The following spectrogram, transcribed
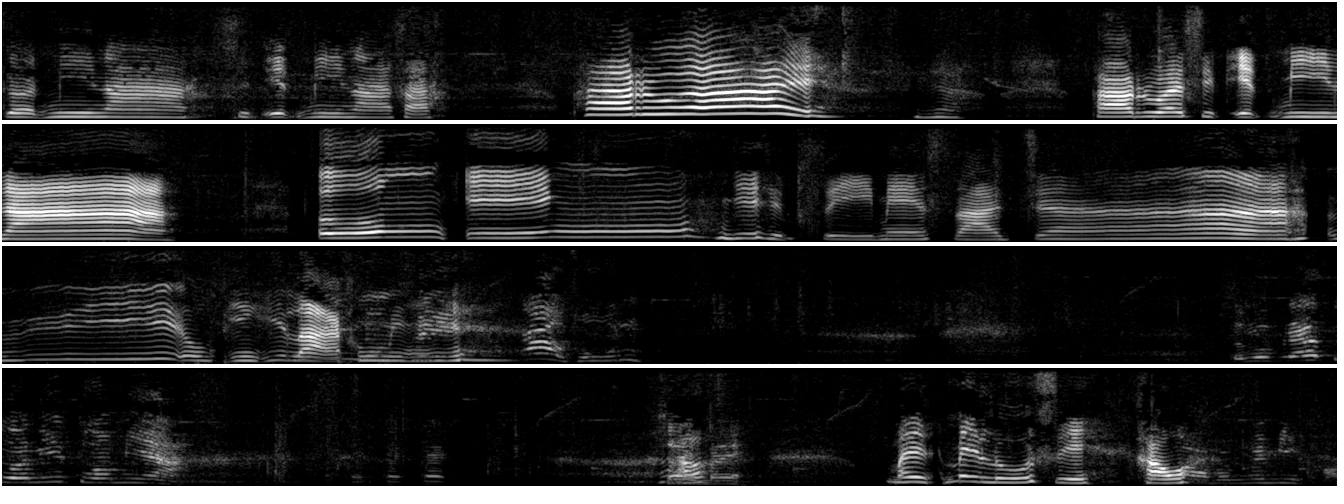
เกิดมีนาสิบเอ็ดมีนาค่ะ พารวยพารวยสิบเอ็ดมีนาอึงอิงยี่สิบสี่เมษาจ้าอุ้ยองอิงอีหลาของแม่เก้าศูนย์สรุปแล้วตัวนี้ตัวเมีย ใช่ไหมไม่ไม่รู้สิเขาว่ามันไม่มีเขา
